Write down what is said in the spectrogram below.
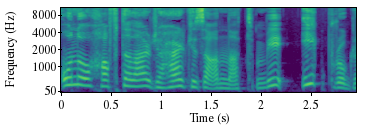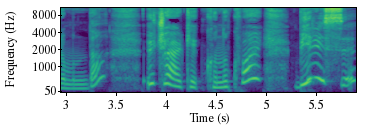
onu haftalarca herkese anlattım. Bir ilk programında üç erkek konuk var. Birisi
